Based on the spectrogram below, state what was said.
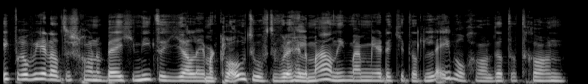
ik probeer dat dus gewoon een beetje niet dat je alleen maar kloten hoeft te voelen, helemaal niet, maar meer dat je dat label gewoon, dat het gewoon,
